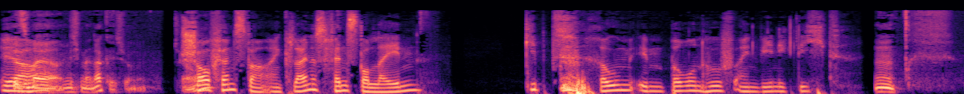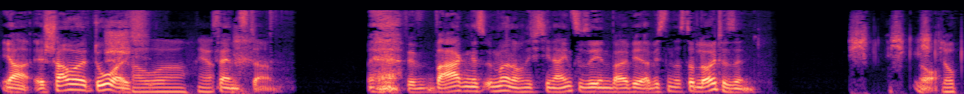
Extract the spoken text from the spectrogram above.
Jetzt sind wir ja nicht mehr nackig. Schau Fenster, ein kleines Fensterlein gibt Raum im Bauernhof ein wenig Licht. Hm. Ja, äh, schaue durch Schaue, ja. Fenster. Wir wagen es immer noch nicht hineinzusehen, weil wir ja wissen, dass dort Leute sind. Ich, ich, ich Ja. glaube,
